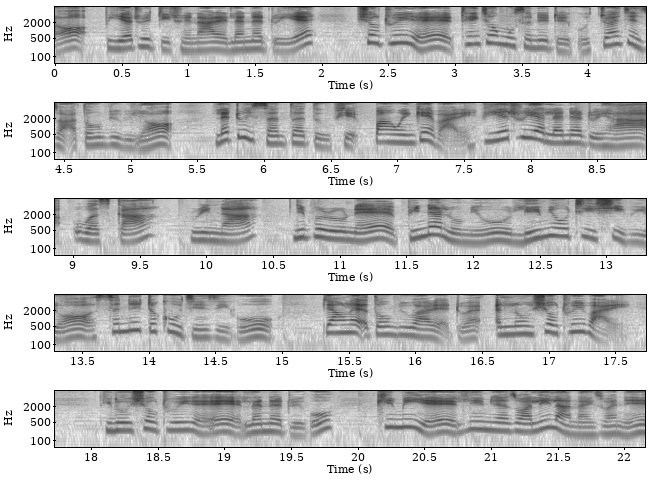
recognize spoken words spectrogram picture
တော့ဘီယက်ထရစ်တီထွင်ထားတဲ့လက်နက်တွေရဲ့ရှုပ်ထွေးတဲ့ထိန်းချုပ်မှုစနစ်တွေကိုကျွမ်းကျင်စွာအသုံးပြုပြီးတော့လက်တွေ့စမ်းသပ်သူဖြစ်ပါဝင်ခဲ့ပါတယ်ဘီယက်ထရစ်ရဲ့လက်နက်တွေဟာဝက်စကာရီနာနီပရိုနဲ့ဘီနက်လိုမျိုး၄မျိုးထိရှိပြီးတော့စနစ်တစ်ခုချင်းစီကိုပြောင်းလဲအသုံးပြုရတဲ့အတွက်အလွန်ရှုပ်ထွေးပါတယ်ဒီလိုရှုပ်ထွေးတဲ့လက်နက်တွေကိုခင်မီရဲ့လျင်မြန်စွာလိလာနိုင်စွမ်းနဲ့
